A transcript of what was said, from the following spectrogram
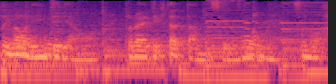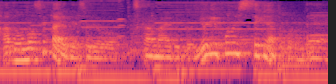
と今までインテリアを捉えてきたったんですけども、うん。その波動の世界でそれを捕まえるとより本質的なところで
